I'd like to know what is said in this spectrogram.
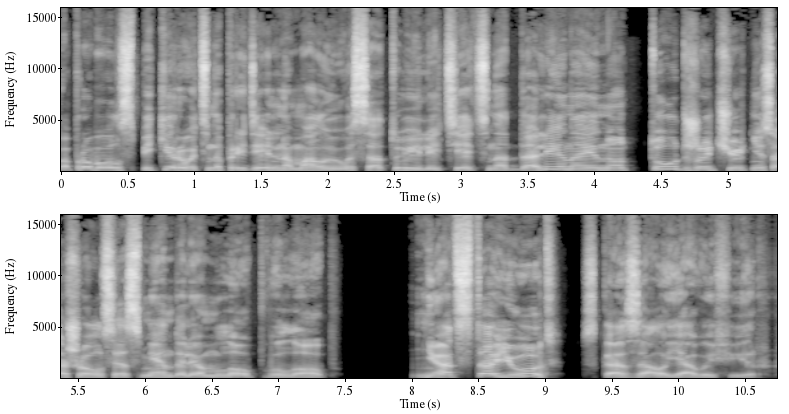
Попробовал спикировать на предельно малую высоту и лететь над долиной, но тут же чуть не сошелся с Менделем лоб в лоб. «Не отстают!» — сказал я в эфир.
